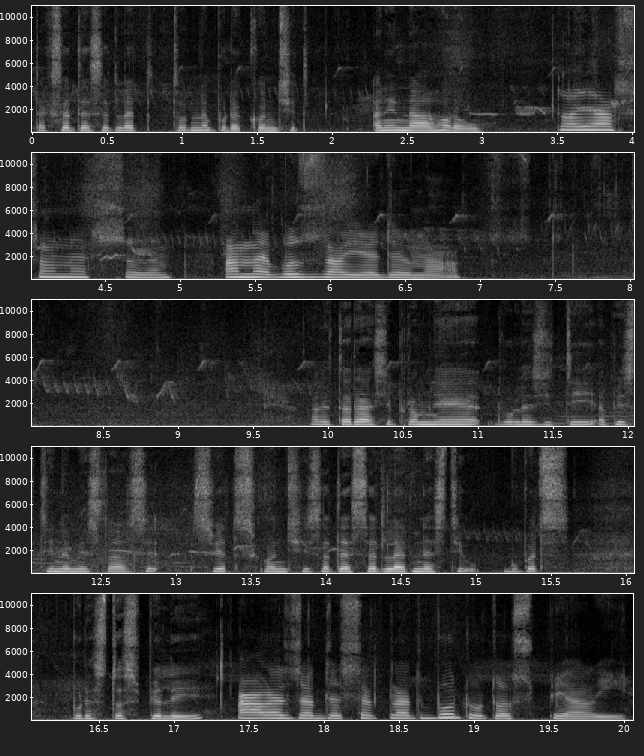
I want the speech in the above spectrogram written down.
tak za deset let to nebude končit ani náhodou. To já si myslím. A nebo za jedenáct. Ale Tadáši, pro mě je důležitý, abys ty nemyslel, že svět skončí za deset let, než ty vůbec budeš dospělý. Ale za deset let budu dospělý.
